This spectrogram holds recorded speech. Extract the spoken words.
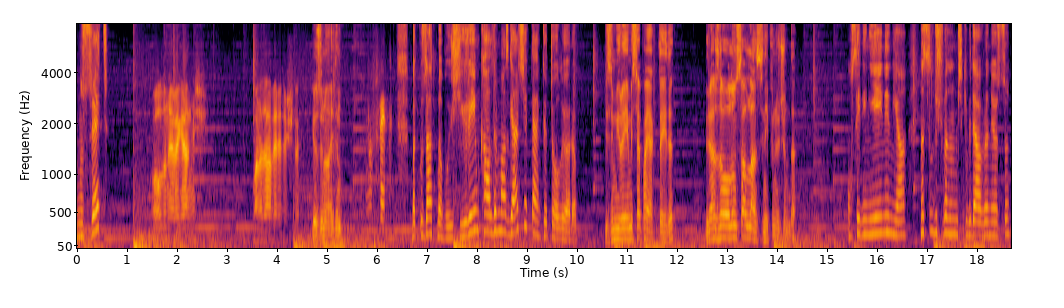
Nusret, Oğlun eve gelmiş. Bana da haberi düştü. Gözün aydın. bak uzatma bu işi. Yüreğim kaldırmaz. Gerçekten kötü oluyorum. Bizim yüreğimiz hep ayaktaydı. Biraz da oğlun sallansın ipin ucunda. O senin yeğenin ya. Nasıl düşmanınmış gibi davranıyorsun?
